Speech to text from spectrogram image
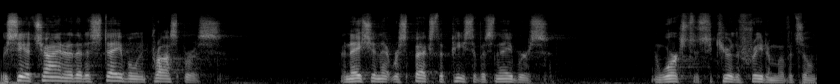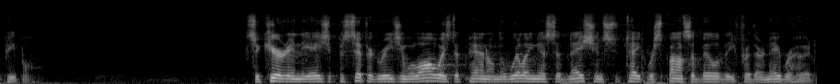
We see a China that is stable and prosperous, a nation that respects the peace of its neighbors and works to secure the freedom of its own people. Security in the Asia Pacific region will always depend on the willingness of nations to take responsibility for their neighborhood,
